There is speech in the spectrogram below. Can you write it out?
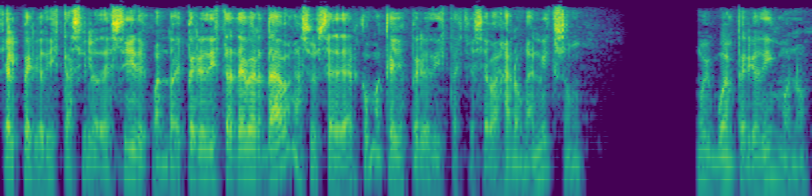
que el periodista así lo decide. Cuando hay periodistas de verdad van a suceder como aquellos periodistas que se bajaron a Nixon. Muy buen periodismo, ¿no?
